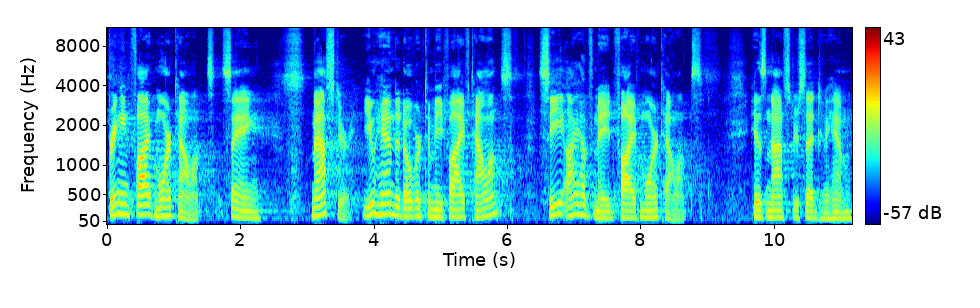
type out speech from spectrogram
bringing five more talents, saying, Master, you handed over to me five talents. See, I have made five more talents. His master said to him,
